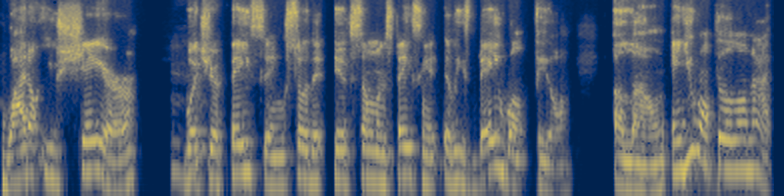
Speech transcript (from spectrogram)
Why don't you share mm-hmm. what you're facing so that if someone's facing it, at least they won't feel alone and you won't feel alone either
